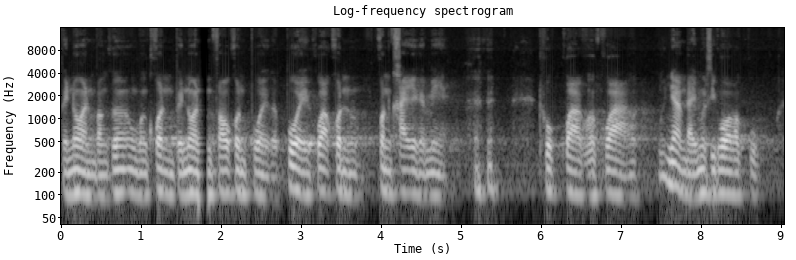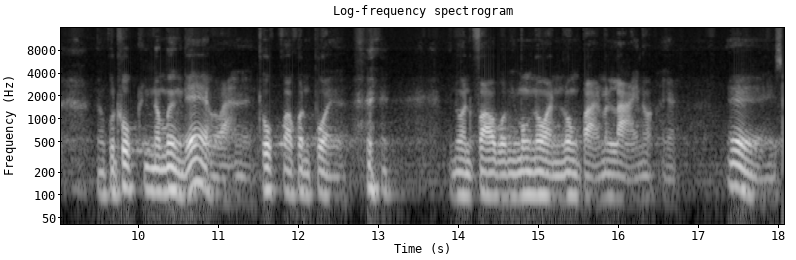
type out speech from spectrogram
ไปนอนบางก็บางคนไปนอนเฝ้าคนป่วยก็ป่วยกว่าคนคนไข้ก็มีทุกข์กว่ากว่ากว่ายามใดมึงสิว่ากูกูทุกข์นำมึงเด้ว่าทุกข์กว่าคนป่วย นอนเฝ้าบ่มีมงนอนโรงพยาบาลมันหลายเนาะเออ ส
